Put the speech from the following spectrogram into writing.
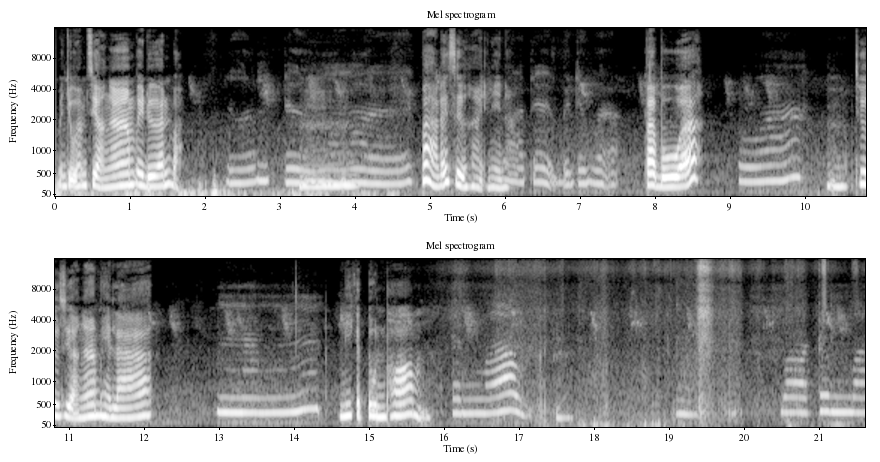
เป็นจูน้ำเสียงามไปเดือนบ่ป้าได้สื่อหายนี่นะป้าบัวชื่อเสียงามให้ล้ามีกระตุนพร้อมบอตุนบอ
